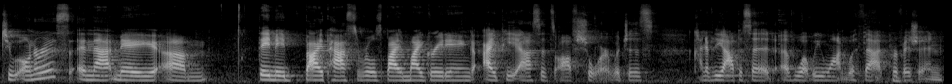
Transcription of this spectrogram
too onerous, and that may um, they may bypass the rules by migrating IP assets offshore, which is kind of the opposite of what we want with that provision.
